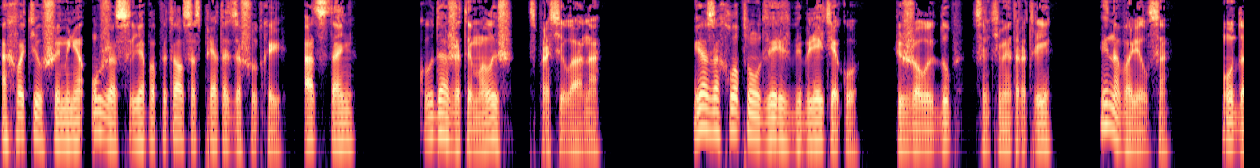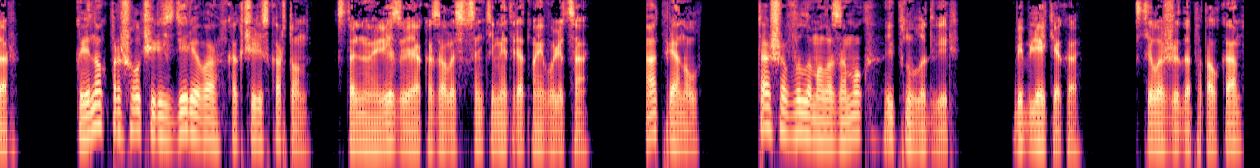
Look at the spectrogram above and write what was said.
Охвативший меня ужас, я попытался спрятать за шуткой. «Отстань!» «Куда же ты, малыш?» — спросила она. Я захлопнул дверь в библиотеку. Тяжелый дуб, сантиметра три, и навалился. Удар. Клинок прошел через дерево, как через картон. Стальное лезвие оказалось в сантиметре от моего лица. Отпрянул. Таша выломала замок и пнула дверь. Библиотека. Стеллажи до потолка,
